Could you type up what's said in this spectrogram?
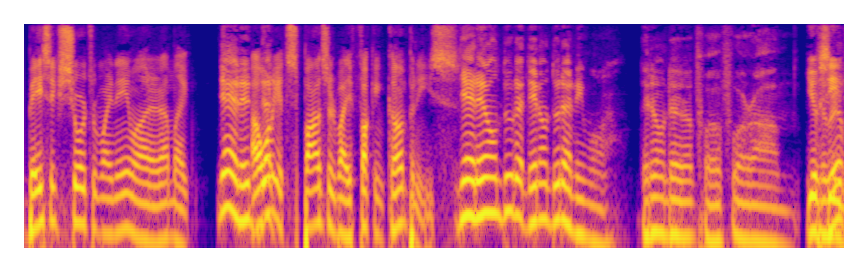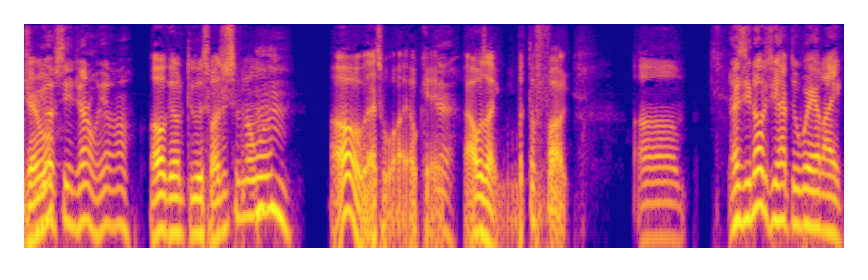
basic shorts with my name on it. I'm like, yeah, they, I want to get sponsored by fucking companies. Yeah, they don't do that. They don't do that anymore. They don't do that for for um UFC the in general? UFC in general. Yeah. Oh, they don't do the sponsorship no more. Mhm. Oh, that's why. Okay, Yeah. I was like, what the fuck? Um, As you notice, you have to wear like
